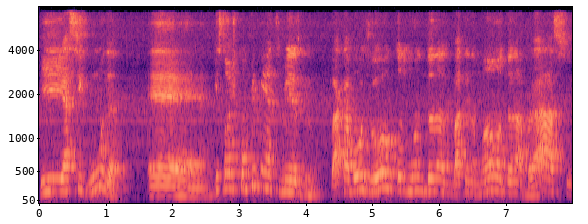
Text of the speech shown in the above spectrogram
E a segunda é questão de cumprimentos mesmo. Acabou o jogo, todo mundo dando, batendo mão, dando abraço.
